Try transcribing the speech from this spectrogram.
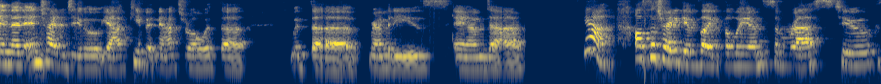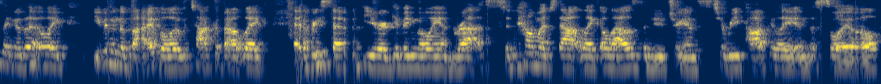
and then and try to do yeah, keep it natural with the with the remedies and uh, yeah. Also try to give like the land some rest too because i know that like even in the bible it would talk about like every seventh year giving the land rest and how much that like allows the nutrients to repopulate in the soil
